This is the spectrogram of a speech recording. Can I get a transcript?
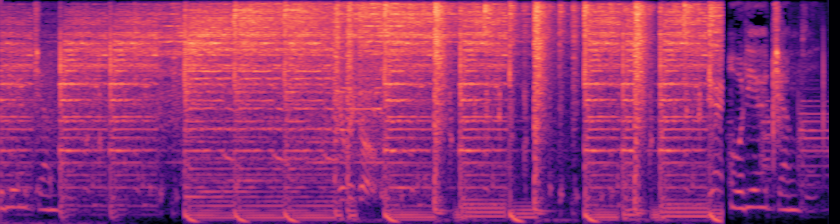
Audio Jungle. here we go. Audio Jungle.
